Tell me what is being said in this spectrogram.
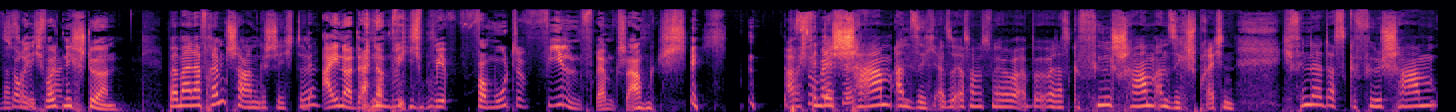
Was Sorry, soll ich wollte nicht stören. Bei meiner Fremdscham-Geschichte. Einer deiner, wie ich mir vermute, vielen Fremdschamgeschichten. Aber ich finde Scham an sich, also erstmal müssen wir über, über das Gefühl Scham an sich sprechen. Ich finde das Gefühl Scham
